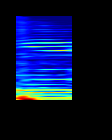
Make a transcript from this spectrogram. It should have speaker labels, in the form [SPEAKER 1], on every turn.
[SPEAKER 1] you.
